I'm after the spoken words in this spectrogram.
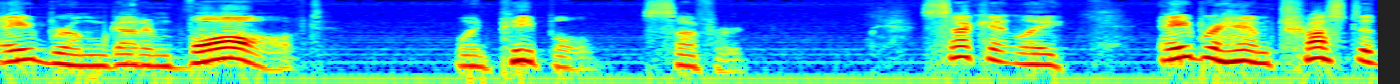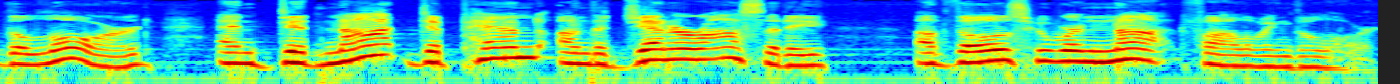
Abram got involved when people suffered. Secondly, Abraham trusted the Lord and did not depend on the generosity of those who were not following the Lord.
